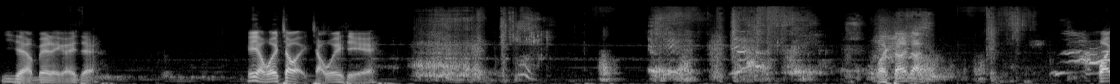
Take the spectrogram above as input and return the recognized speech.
呢只有咩嚟㗎？呢只？咦又可以周圍走嘅呢隻嘢？喂，等一陣。喂，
